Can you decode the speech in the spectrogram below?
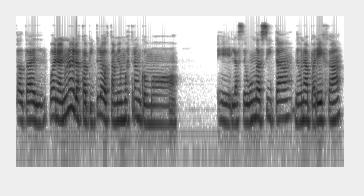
Total. Bueno, en uno de los capítulos también muestran como eh, la segunda cita de una pareja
